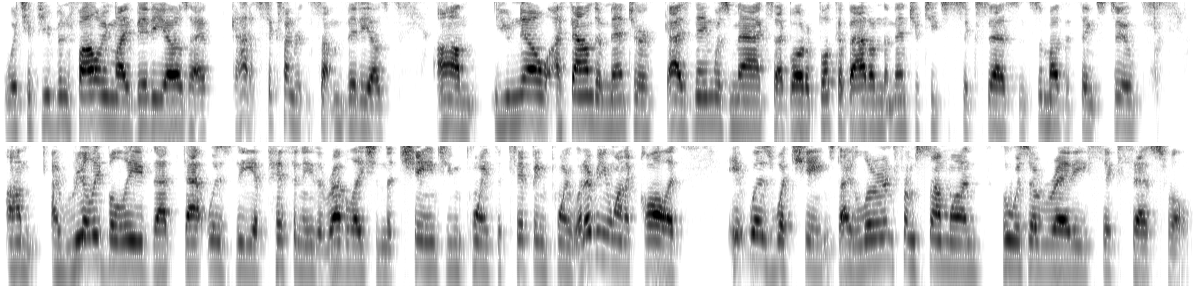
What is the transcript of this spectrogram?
which, if you've been following my videos, I've got a 600 and something videos. Um, you know, I found a mentor. Guy's name was Max. I bought a book about him, The Mentor Teaches Success, and some other things too. Um, I really believe that that was the epiphany, the revelation, the changing point, the tipping point, whatever you want to call it. It was what changed. I learned from someone who was already successful.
